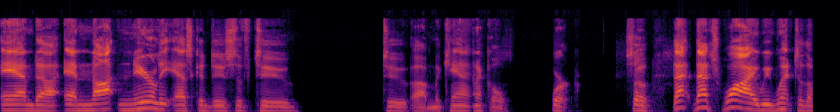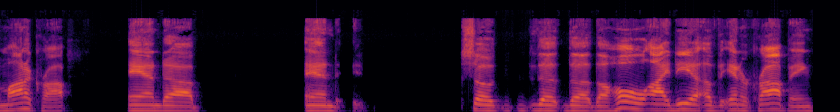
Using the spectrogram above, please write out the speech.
and uh, and not nearly as conducive to to uh, mechanical work. So that that's why we went to the monocrop, and uh, and so the the the whole idea of the intercropping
